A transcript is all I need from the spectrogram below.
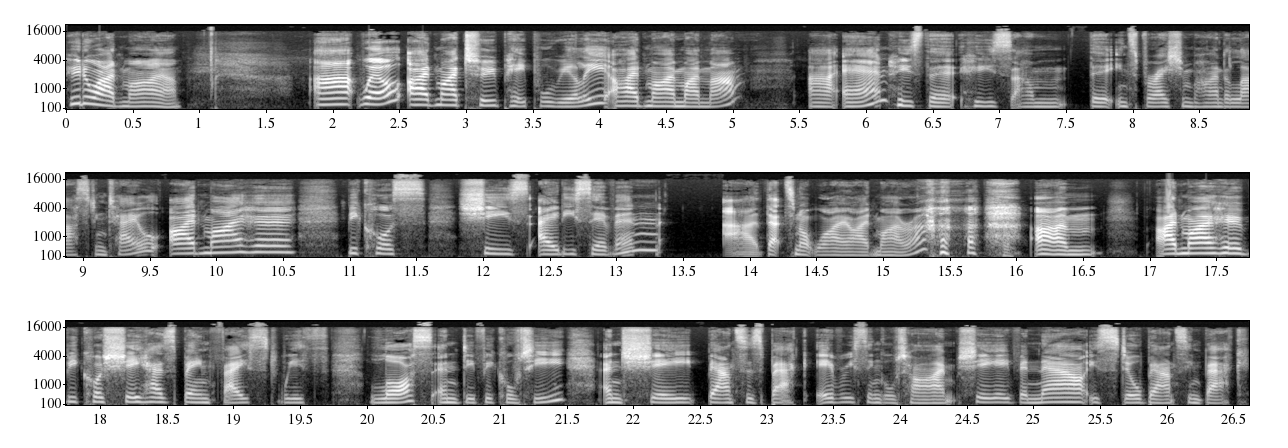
Who do I admire? Uh, well, I admire two people really. I admire my mum, uh, Anne, who's the who's um, the inspiration behind a lasting tale. I admire her because she's eighty seven. Uh, that's not why I admire her. um, I admire her because she has been faced with loss and difficulty and she bounces back every single time. She even now is still bouncing back.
